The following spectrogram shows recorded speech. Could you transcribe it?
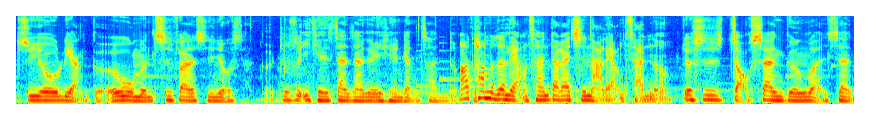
只有两个，而我们吃饭的时间有三个，就是一天三餐跟一天两餐的。啊，他们的两餐大概吃哪两餐呢？就是早膳跟晚膳。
